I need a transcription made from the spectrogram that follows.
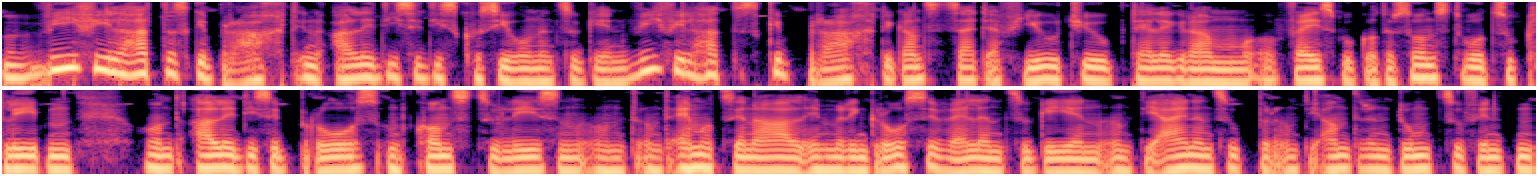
Wie viel hat es gebracht, in alle diese Diskussionen zu gehen? Wie viel hat es gebracht, die ganze Zeit auf YouTube, Telegram, Facebook oder sonst wo zu kleben und alle diese Pros und Cons zu lesen und, und emotional immer in große Wellen zu gehen und die einen super und die anderen dumm zu finden?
